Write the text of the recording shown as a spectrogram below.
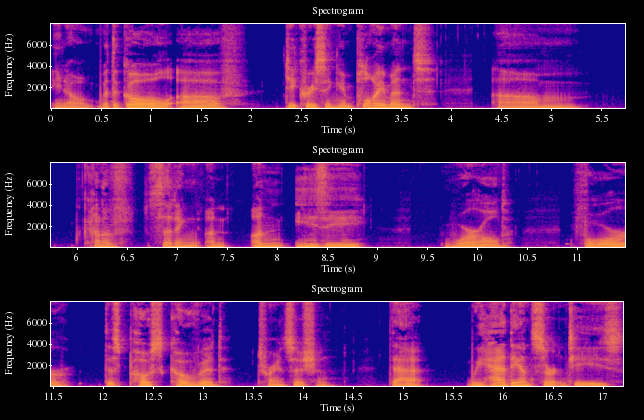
you know, with the goal of decreasing employment, um, kind of setting an uneasy world for this post COVID transition. That we had the uncertainties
